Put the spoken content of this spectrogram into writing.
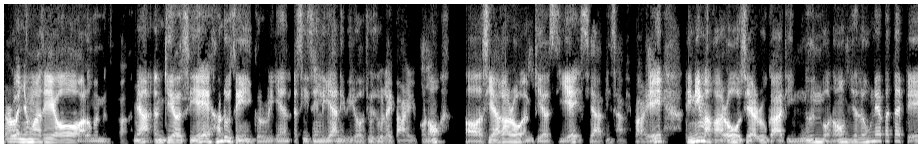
여러분 안녕하세요. အားလုံးပဲမင်္ဂလာပါခင်ဗျာ MKLC ရဲ့ How to Say in Korean အစီအစဉ်လေးကနေပြီးတော့ကြိုဆိုလိုက်ပါတယ်ပေါ့နော်။အာဆရာကတော့ MKLC ရဲ့ဆရာပြင်စာဖြစ်ပါတယ်။ဒီနေ့မှာကတော့ဆရာတို့ကဒီ noon ပေါ့နော်မျက်လုံးနဲ့ပတ်သက်တဲ့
